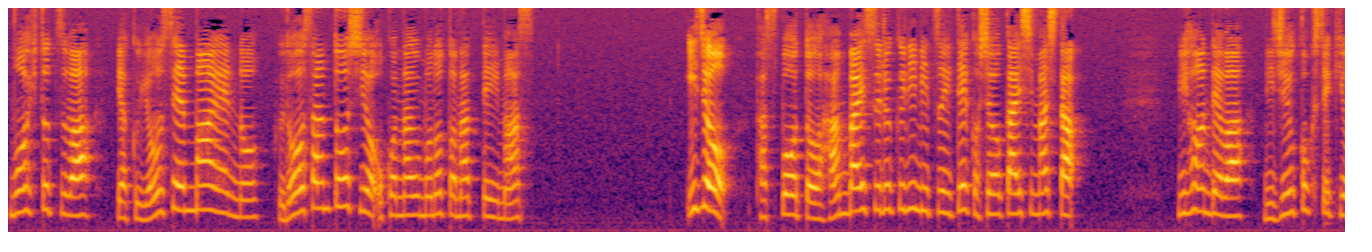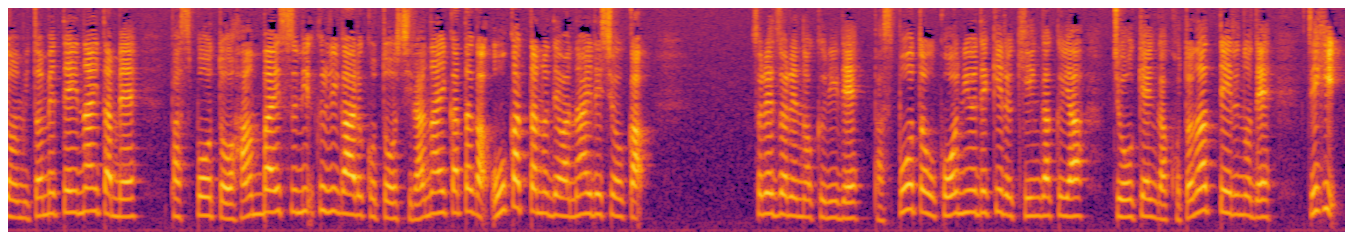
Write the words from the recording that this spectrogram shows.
もう一つは、約4000万円の不動産投資を行うものとなっています。以上、パスポートを販売する国についてご紹介しました。日本では二重国籍を認めていないため、パスポートを販売する国があることを知らない方が多かったのではないでしょうか。それぞれの国でパスポートを購入できる金額や条件が異なっているので、ぜひ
